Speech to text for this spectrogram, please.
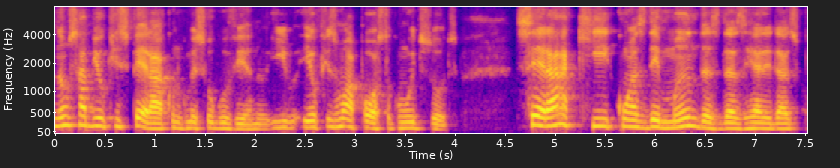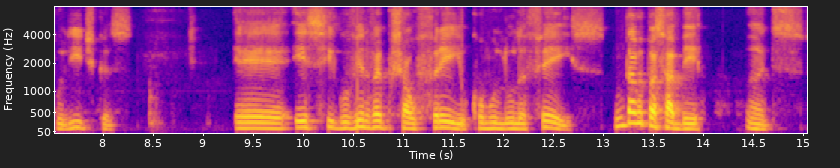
não sabia o que esperar quando começou o governo, e eu fiz uma aposta com muitos outros. será que com as demandas das realidades políticas é, esse governo vai puxar o freio como o Lula fez? Não dava para saber antes.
